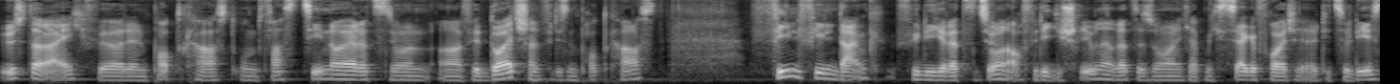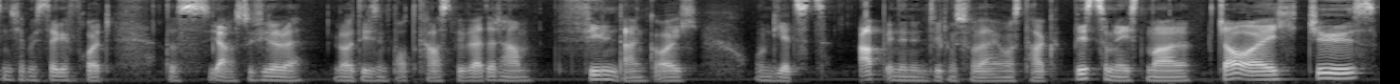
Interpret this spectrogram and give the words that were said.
Österreich für den Podcast und fast 10 neue Rezensionen äh, für Deutschland für diesen Podcast. Vielen, vielen Dank für die Rezensionen, auch für die geschriebenen Rezensionen. Ich habe mich sehr gefreut, äh, die zu lesen. Ich habe mich sehr gefreut, dass ja so viele Leute diesen Podcast bewertet haben. Vielen Dank euch. Und jetzt ab in den Entwicklungsverweigerungstag. Bis zum nächsten Mal. Ciao euch. Tschüss.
